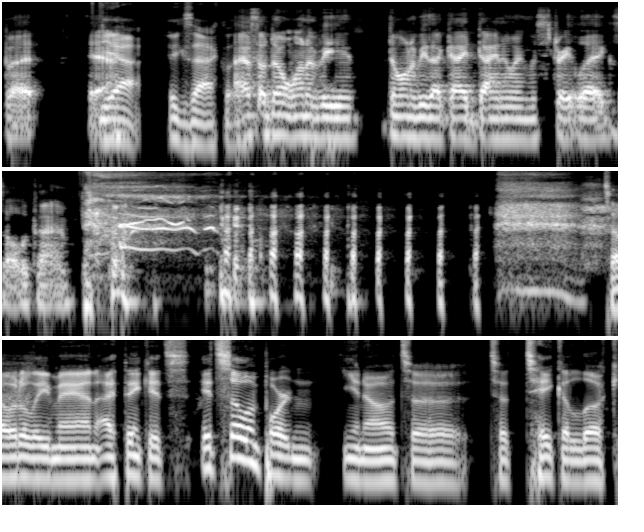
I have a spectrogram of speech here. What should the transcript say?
but Yeah, yeah. Exactly. I also don't want to be don't want to be that guy dynoing with straight legs all the time. totally man i think it's it's so important you know to to take a look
